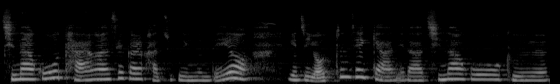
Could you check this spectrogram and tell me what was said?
진하고 다양한 색을 가지고 있는데요. 이게 이제 옅은 색이 아니라 진하고 그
